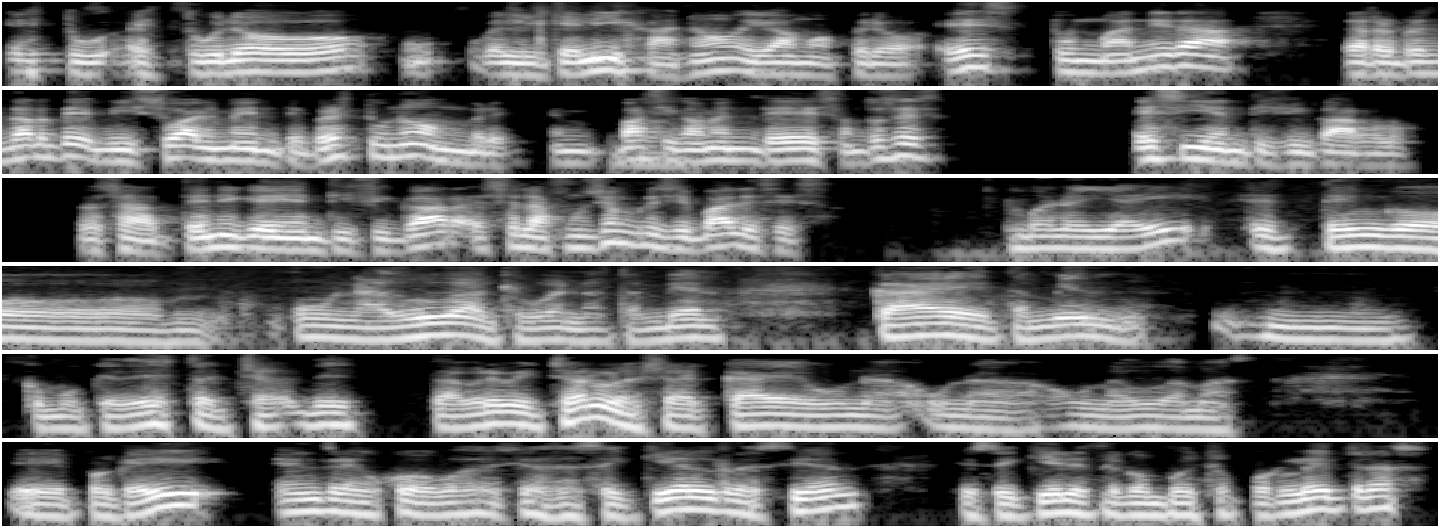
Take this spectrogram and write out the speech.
es tu, es tu logo, el que elijas, ¿no? Digamos, pero es tu manera de representarte visualmente, pero es tu nombre, en- básicamente eso. Entonces, es identificarlo. O sea, tiene que identificar, esa es la función principal, es esa. Bueno, y ahí eh, tengo mm, una duda que, bueno, también cae, también mm, como que de esta, de esta breve charla ya cae una, una, una duda más. Eh, porque ahí entra en juego, vos decías Ezequiel recién, Ezequiel está compuesto por letras,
